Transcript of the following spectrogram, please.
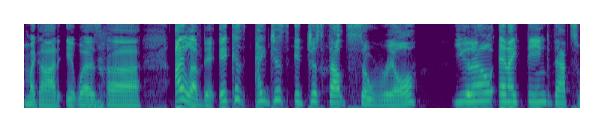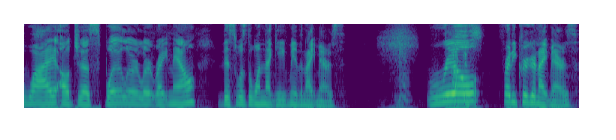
Oh my god it was uh i loved it it because i just it just felt so real you know and i think that's why i'll just spoiler alert right now this was the one that gave me the nightmares real s- freddy krueger nightmares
